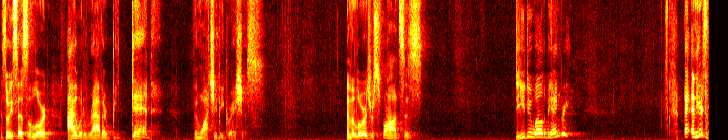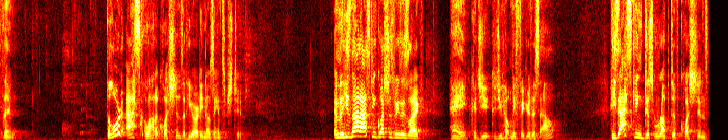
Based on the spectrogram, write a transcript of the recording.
And so he says to the Lord, I would rather be dead than watch you be gracious. And the Lord's response is, Do you do well to be angry? And here's the thing the Lord asks a lot of questions that he already knows answers to. And he's not asking questions because he's like, hey, could you, could you help me figure this out? He's asking disruptive questions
